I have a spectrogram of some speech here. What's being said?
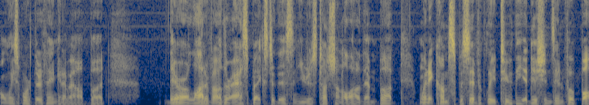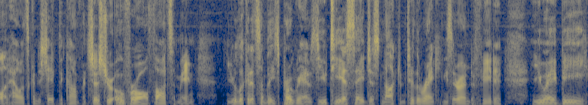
only sport they're thinking about. But there are a lot of other aspects to this, and you just touched on a lot of them. But when it comes specifically to the additions in football and how it's going to shape the conference, just your overall thoughts. I mean, you're looking at some of these programs. UTSA just knocked into the rankings; they're undefeated. UAB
